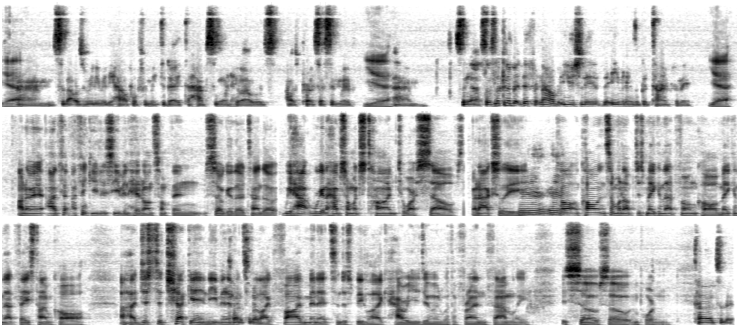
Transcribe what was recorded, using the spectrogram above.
Yeah. Um, so that was really, really helpful for me today to have someone who I was I was processing with. Yeah. Um, so yeah, so it's looking a bit different now, but usually the evening is a good time for me. Yeah. I mean, I, th- I think you just even hit on something so good there, Tando. We have we're gonna have so much time to ourselves, but actually Mm-hmm. call, calling someone up, just making that phone call, making that FaceTime call, uh, just to check in, even if it's for like five minutes, and just be like, "How are you doing with a friend, family?" is so so important. Totally.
